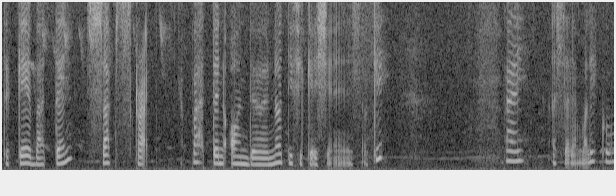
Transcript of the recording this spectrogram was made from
tekan button subscribe. Lepas turn on the notifications. Okay? Bye. Assalamualaikum.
